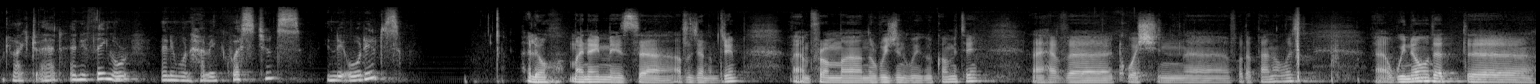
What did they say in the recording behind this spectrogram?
would like to add anything or anyone having questions in the audience? Hello, my name is uh, Adiljan Amdrim. I'm from uh, Norwegian Uyghur Committee. I have a question uh, for the panelists. Uh, we know that uh,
